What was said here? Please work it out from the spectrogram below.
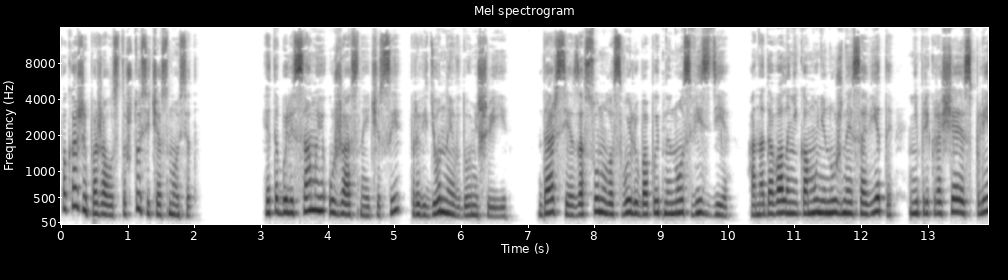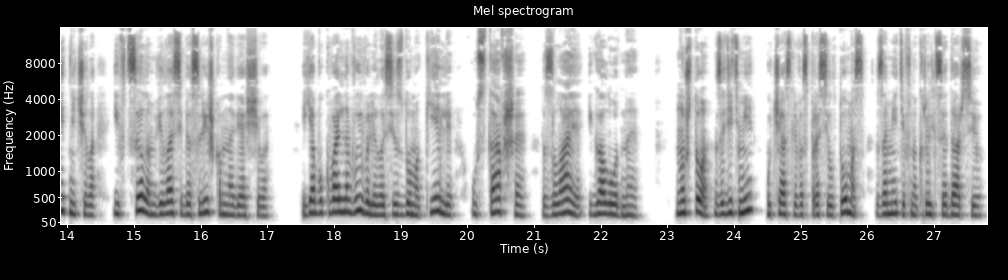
Покажи, пожалуйста, что сейчас носят». Это были самые ужасные часы, проведенные в доме швеи. Дарсия засунула свой любопытный нос везде. Она давала никому ненужные советы, не прекращая сплетничала и в целом вела себя слишком навязчиво. Я буквально вывалилась из дома Келли, уставшая, злая и голодная. «Ну что, за детьми?» – участливо спросил Томас, заметив на крыльце Дарсию.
